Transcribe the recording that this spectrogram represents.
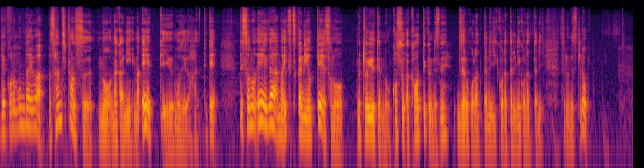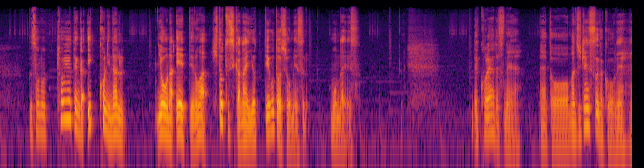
でこの問題は3次関数の中に、まあ、A っていう文字が入っててでその A が、まあ、いくつかによってその、共有点の個数が変わっていくんですね0個だったり1個だったり2個だったりするんですけどその共有点が1個になるような A っていうのは1つしかないよっていうことを証明する問題です。でこれはですねえーとまあ、受験数学をね、え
